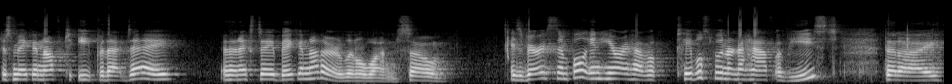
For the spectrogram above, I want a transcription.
Just make enough to eat for that day and the next day bake another little one. So it's very simple. In here I have a tablespoon and a half of yeast that I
